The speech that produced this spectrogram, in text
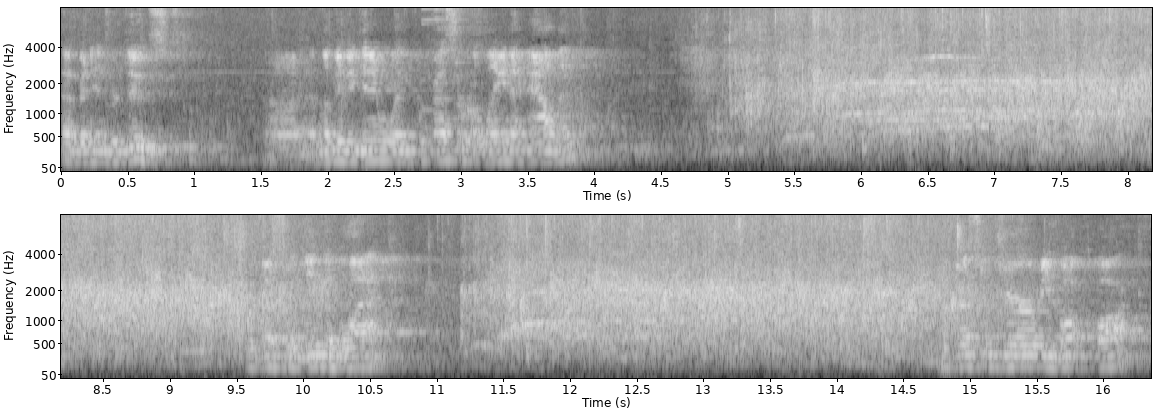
have been introduced. Uh, and let me begin with Professor Alena Allen. Professor Lena Black. Professor Jeremy Bach. Bach.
